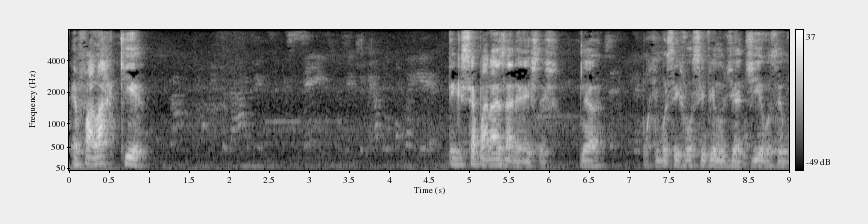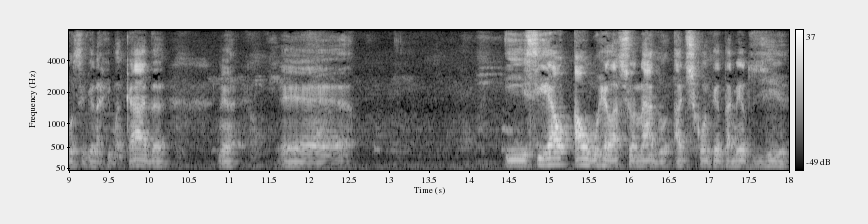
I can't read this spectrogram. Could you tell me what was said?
é falar que tem que separar as arestas, né? Porque vocês vão se ver no dia a dia, vocês vão se ver na arquibancada, né? É... E se é algo relacionado a descontentamento de,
